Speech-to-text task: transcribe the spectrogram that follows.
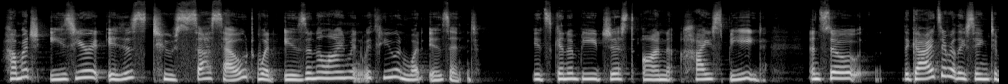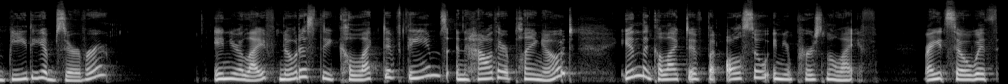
how much easier it is to suss out what is in alignment with you and what isn't. It's going to be just on high speed. And so the guides are really saying to be the observer in your life, notice the collective themes and how they're playing out in the collective, but also in your personal life, right? So with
